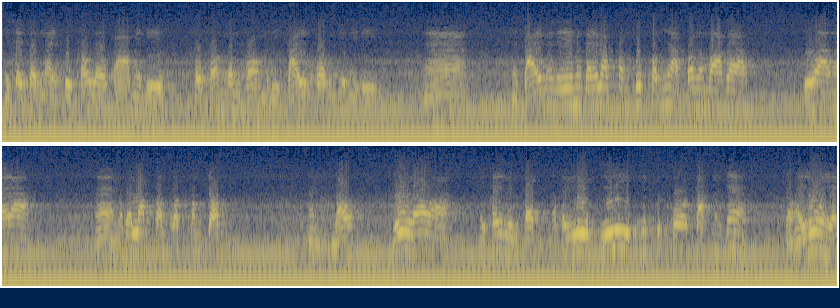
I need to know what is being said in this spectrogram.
ไม่ใช่ต้นไม้ภูเขาเลวกาไม่ดีตกของเงินทองไม่ดีใจคนที่ไม่ดีนะใจไม่ดีมันก็ได้รับความทุกข์ความยากความลำบากแล้วอยู่ว่าไงล่ะมันก็รับความอดความจนนั่นเรา รู้แล้วอะไม่ใช่ลืมเป็นเราก็รีบรีบนึกพุทโธตัดมันแค่อยากให้รู้เห็น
